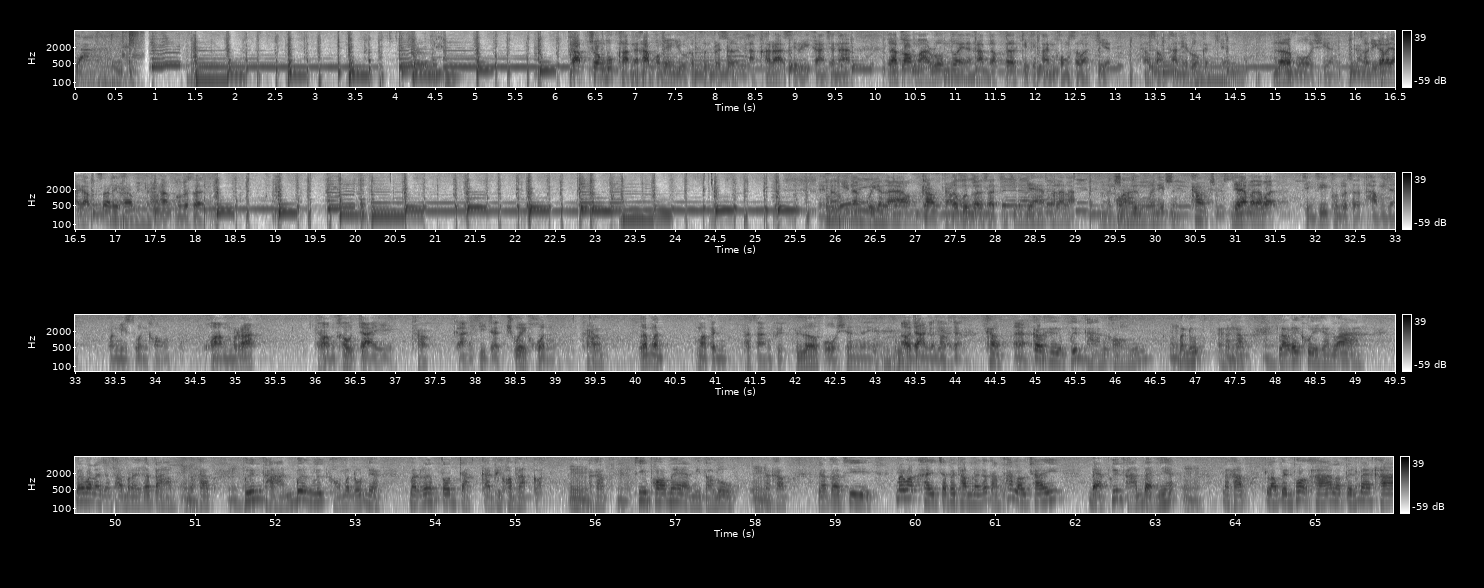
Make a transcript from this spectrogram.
อย่างครับช่วงบุ๊กคลับนะครับ ผมยังอยู่กับคุณประเสริฐอัครศิริการจนะ แล้วก็มาร่วมด้วยนะครับ ดรกิติพันธ์คงสวัสดิ์เกียรติ ทั้งสองท่านนี้ร่วมกันเขียน Love Ocean สวัสดีครับอาจารย์ครับ สวัสดีครับสวัสดีครับ คุณประเสริฐ เห็นนะมีนั่งคุยกันแล้ว ครับ แล้วคุณประเสริฐจริงๆแย้มมาแล้วล่ะ ผมดึงไว้นิดหนึ่งครับ แย้มมาแล้วว่าสิ่งที่คุณประเสริฐทำเนี่ยมันมีส่วนของความรักความเข้าใจครับการที่จะช่วยคนครับครับ แล้วมันมาเป็นภาษาอังกฤษ love ocean ได้ไงเอาอาจารย์ก่อนดีกว่าอาจารย์ ครับ อ่าก็คือพื้นฐานของอืมมนุษย์นะครับ อืมเราได้คุยกันว่า ไม่ว่าเราจะทำอะไรก็ตามนะครับ อืมพื้นฐานเบื้องลึกของมนุษย์เนี่ยมันเริ่มต้นจากการมีความรักก่อนอืมนะครับ อืมที่พ่อแม่มีต่อลูกอืมนะครับแล้วก็ที่ไม่ว่าใครจะไปทำอะไรก็ตาม ถ้าเราใช้แบบพื้นฐานแบบเนี้ยอืมนะครับ เราเป็นพ่อค้าเราเป็นแม่ค้า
